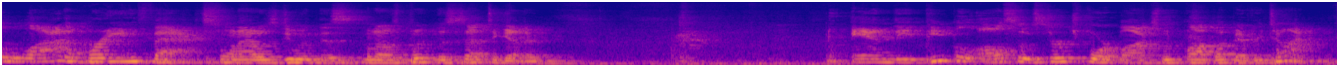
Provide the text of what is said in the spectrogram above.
A lot of brain facts when I was doing this, when I was putting this set together. And the people also search for box would pop up every time.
